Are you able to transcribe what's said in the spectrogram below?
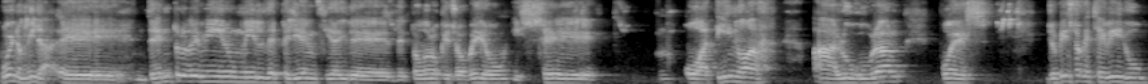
Bueno, mira, eh, dentro de mi humilde experiencia y de, de todo lo que yo veo y sé o atino a, a lugubrar, pues yo pienso que este virus,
